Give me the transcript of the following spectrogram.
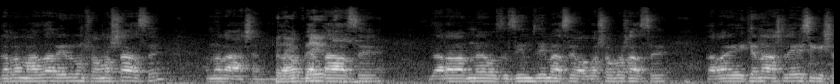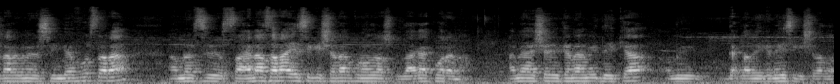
যারা মাজার এরকম সমস্যা আছে আপনারা আসেন। যারা ব্যথা আছে যারা আপনার জিম জিম আছে অবস অবস আছে তারা এখানে আসলে এই চিকিৎসাটা পাবেন। সিঙ্গাপুর ছাড়া আপনার চায়না ছাড়া এই চিকিৎসাটা কোনো জায়গায় করে না। আমি এসে এখানে আমি দেখা আমি দেখলাম এখানে এই চিকিৎসাটা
